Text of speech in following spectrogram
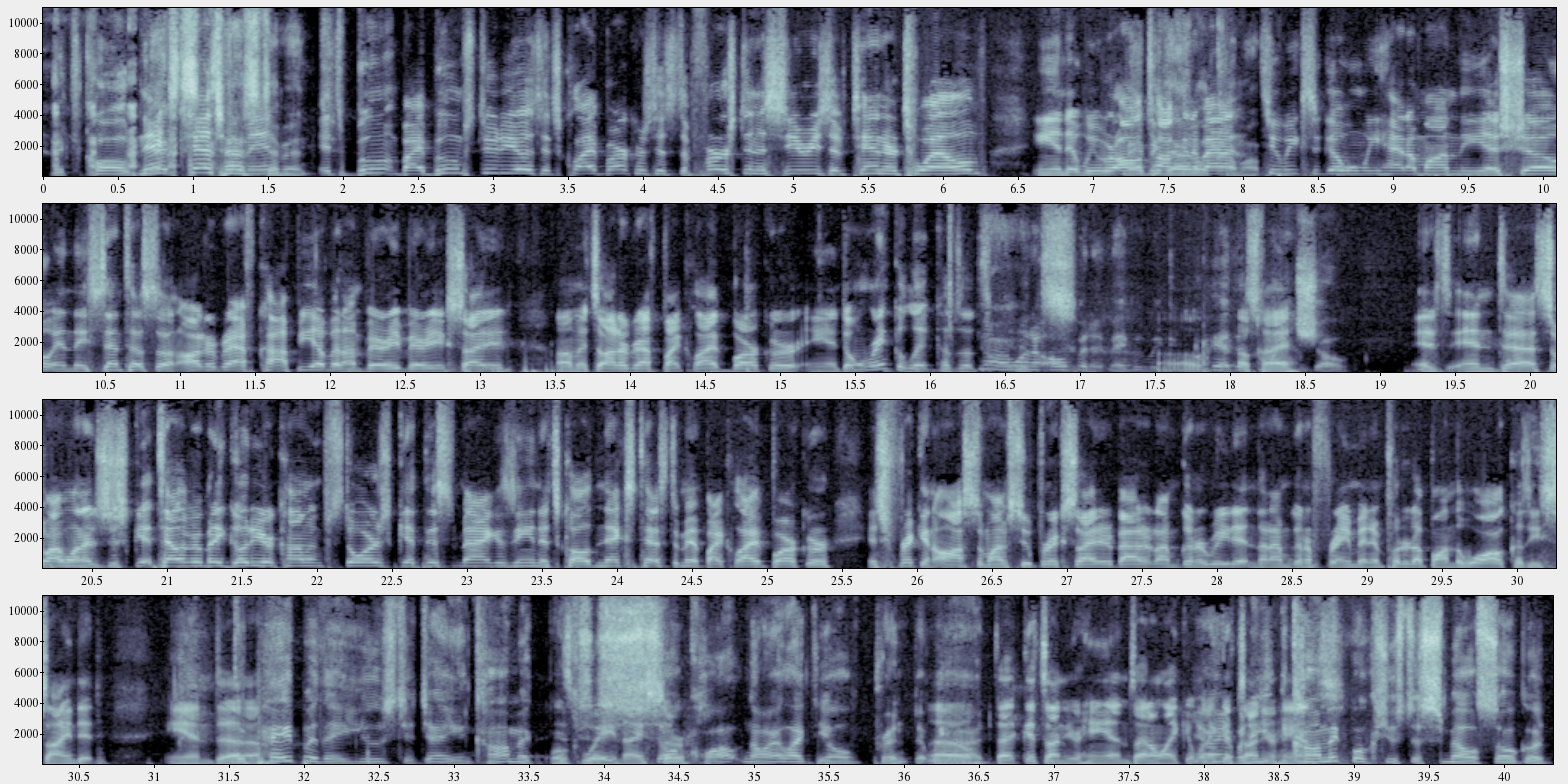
It's called Next, Next, Testament. Testament. It's Boom by Boom Studios. It's Clive Barker's. It's the first in a series of ten or twelve, and uh, we were all Maybe talking about it two weeks ago when we had him on the uh, show, and they sent us an autographed copy of it. I'm very, very excited. Um, it's autographed by Clive Barker, and don't wrinkle it because it's no, I want to open it. Maybe we can. Oh, here, this okay. show. It's, and uh, so I want to just get tell everybody go to your comic stores, get this magazine. It's called Next Testament by Clive Barker. It's freaking awesome. I'm super excited about it. I'm going to read it and then I'm going to frame it and put it up on the wall because he signed it. And uh, The paper they use today in comic books is way is nicer. So qual- no, I like the old print that we uh, had. that gets on your hands. I don't like it when Yeah, it gets on the- your hands. Comic books used to smell so good.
